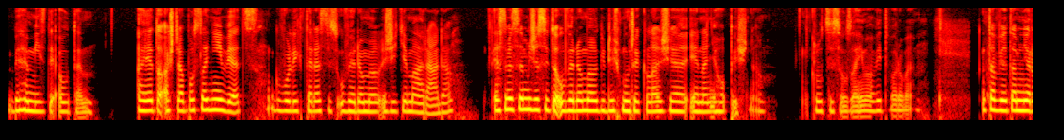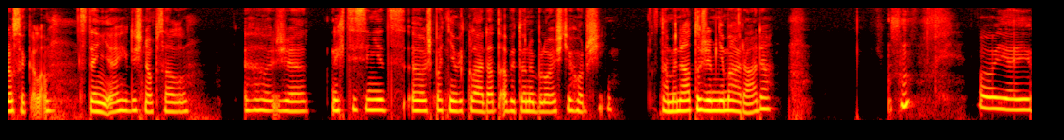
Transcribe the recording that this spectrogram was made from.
během jízdy autem. A je to až ta poslední věc, kvůli které jsi uvědomil, že tě má ráda. Já si myslím, že si to uvědomil, když mu řekla, že je na něho pyšná. Kluci jsou zajímaví tvorové. Ta věta mě rozsekala. Stejně, když napsal, že nechci si nic eh, špatně vykládat, aby to nebylo ještě horší. Znamená to, že mě má ráda? Ojej,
